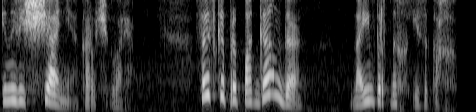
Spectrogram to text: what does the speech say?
И навещание, короче говоря. Советская пропаганда на импортных языках.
